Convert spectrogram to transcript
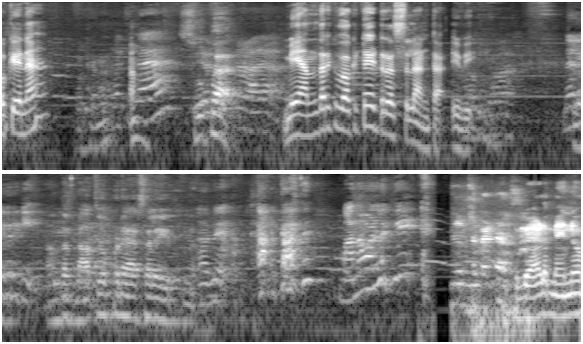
ఓకేనా? సూపర్. మీ అందరికి ఒకటే డ్రెస్సులు అంట ఇవి వేడ మెను.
